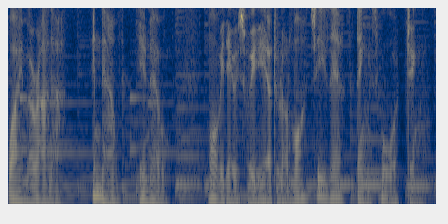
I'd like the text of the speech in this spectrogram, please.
Weimaraner. And now you know. More videos for you here to learn more. See you there. Thanks for watching.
